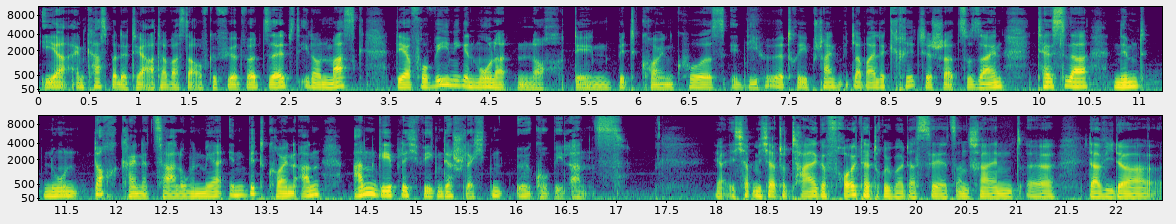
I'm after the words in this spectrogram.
eher ein Kasperle-Theater, was da aufgeführt wird. Selbst Elon Musk, der vor wenigen Monaten noch den Bitcoin-Kurs in die Höhe trieb, scheint mittlerweile kritischer zu sein. Tesla nimmt nun doch keine Zahlungen mehr in Bitcoin an, angeblich wegen der schlechten Ökobilanz. Ja, ich habe mich ja total gefreut darüber, dass er jetzt anscheinend äh, da wieder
